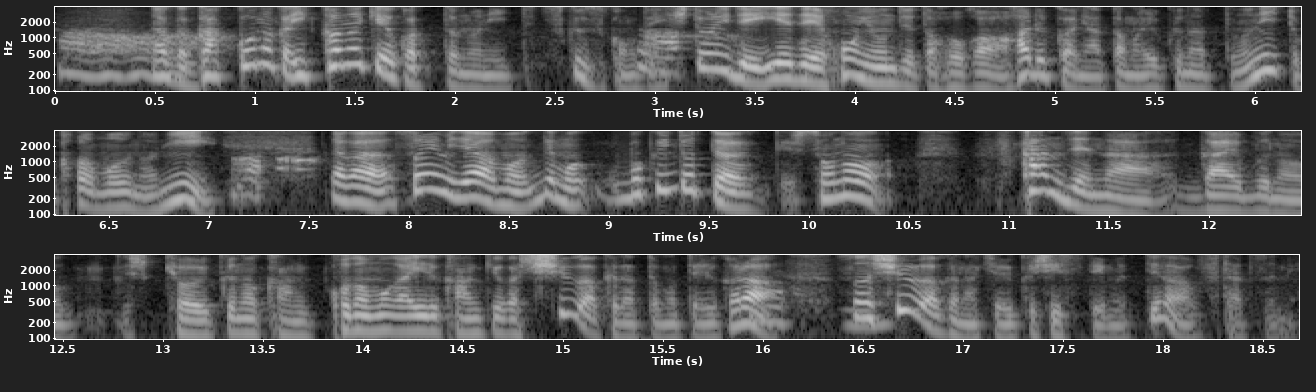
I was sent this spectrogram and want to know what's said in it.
なんか学校なんか行かなきゃよかったのにってつくづく思って、一人で家で本読んでた方がはるかに頭良くなったのにとか思うのに、だからそういう意味ではもう、でも僕にとってはその不完全な外部の教育の環子供がいる環境が醜悪だと思ってるから、その醜悪な教育システムっていうのが二つ目。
